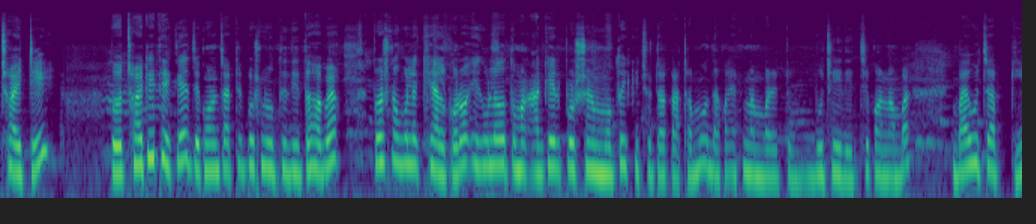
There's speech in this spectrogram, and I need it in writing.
ছয়টি। তো ছয়টি থেকে যে কোনো চারটি প্রশ্ন উত্তর দিতে হবে। প্রশ্নগুলো খেয়াল করো এগুলোও তোমার আগের প্রশ্নের মতোই কিছুটা কাঠামো। দেখো, এক নাম্বার একটু বুঝিয়ে দিচ্ছি, ক নাম্বার? বায়ুচাপ কি?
